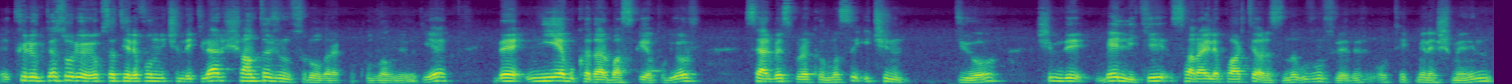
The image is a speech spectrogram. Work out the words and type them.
E, Külünk de soruyor yoksa telefonun içindekiler şantaj unsuru olarak mı kullanılıyor diye. Ve niye bu kadar baskı yapılıyor? Serbest bırakılması için diyor. Şimdi belli ki sarayla parti arasında uzun süredir o tekmeleşmenin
